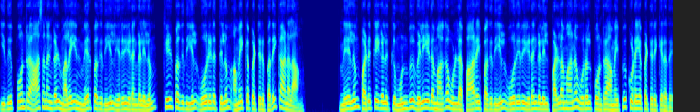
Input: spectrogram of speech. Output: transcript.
இது போன்ற ஆசனங்கள் மலையின் மேற்பகுதியில் இரு இடங்களிலும் கீழ்ப்பகுதியில் ஓரிடத்திலும் அமைக்கப்பட்டிருப்பதை காணலாம். மேலும் படுக்கைகளுக்கு முன்பு வெளியிடமாக உள்ள பாறை பகுதியில் ஓரிரு இடங்களில் பள்ளமான உரல் போன்ற அமைப்பு குடையப்பட்டிருக்கிறது.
